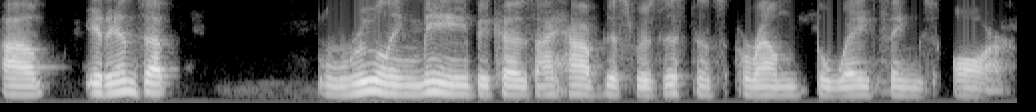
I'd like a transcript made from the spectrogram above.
um, it ends up ruling me because I have this resistance around the way things are.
